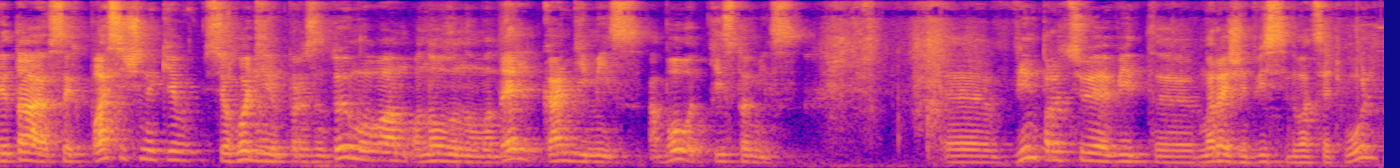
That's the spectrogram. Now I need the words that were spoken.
Вітаю всіх пасічників. Сьогодні презентуємо вам оновлену модель Candy Miss або Тісто Miss. Е, Він працює від е, мережі 220 вольт,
